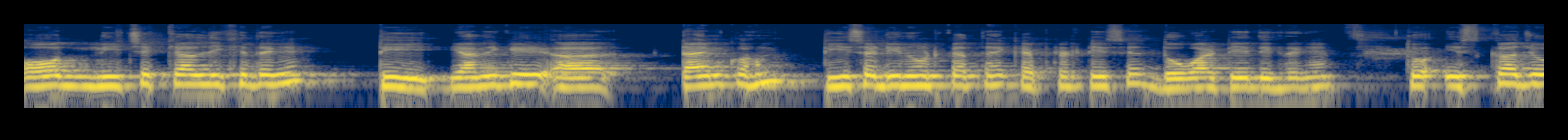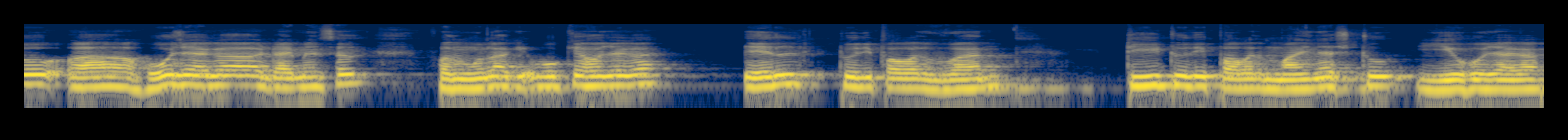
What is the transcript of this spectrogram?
और नीचे क्या लिखे देंगे? टी यानी कि टाइम को हम टी से डिनोट करते हैं कैपिटल टी से दो बार टी दिख देंगे तो इसका जो आ, हो जाएगा डायमेंशन फार्मूला वो क्या हो जाएगा? L to the power one T to the power minus two ये हो जाएगा।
